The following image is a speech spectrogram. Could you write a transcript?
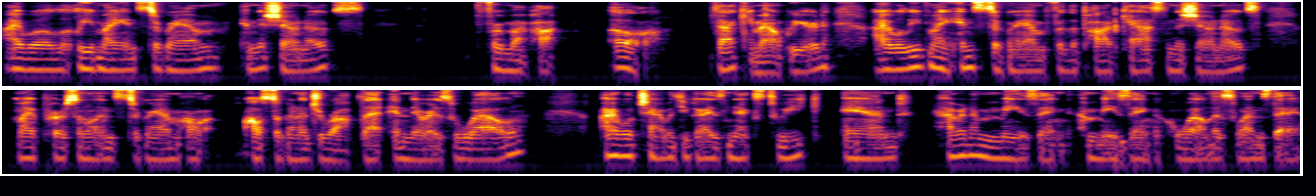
I will leave my instagram in the show notes for my pot oh that came out weird. I will leave my instagram for the podcast in the show notes. My personal instagram i'm also going to drop that in there as well. I will chat with you guys next week and have an amazing, amazing Wellness Wednesday.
